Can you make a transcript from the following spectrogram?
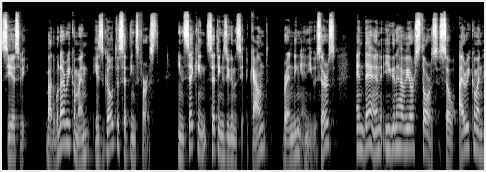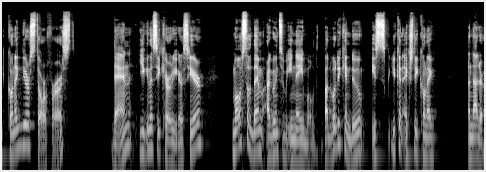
CSV. But what I recommend is go to settings first. In second settings, you're gonna see account, branding and users, and then you're gonna have your stores. So I recommend connect your store first. Then you're gonna see carriers here. Most of them are going to be enabled, but what you can do is you can actually connect another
